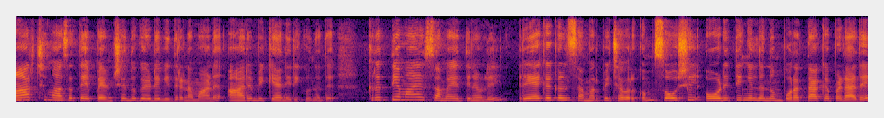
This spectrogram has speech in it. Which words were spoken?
മാർച്ച് മാസത്തെ പെൻഷൻ തുകയുടെ വിതരണമാണ് ആരംഭിക്കാനിരിക്കുന്നത്. കൃത്യമായ സമയത്തിനുള്ളിൽ രേഖകൾ സമർപ്പിച്ചവർക്കും സോഷ്യൽ ഓഡിറ്റിംഗിൽ നിന്നും പുറത്താക്കപ്പെടാതെ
